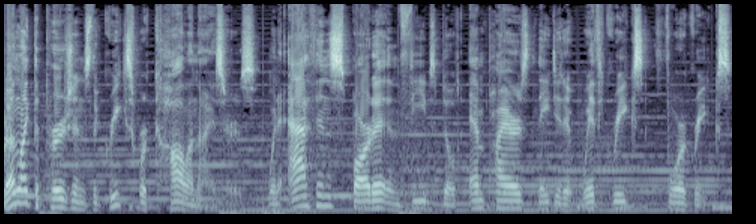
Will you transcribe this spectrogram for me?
But unlike the Persians, the Greeks were colonizers. When Athens, Sparta, and Thebes built empires, they did it with Greeks for Greeks.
